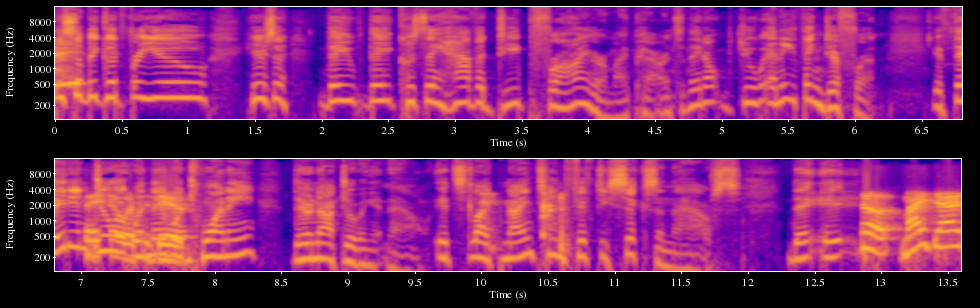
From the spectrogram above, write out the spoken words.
"This will be good for you." Here's a they they because they have a deep fryer. My parents and they don't do anything different. If they didn't They do it when to they were twenty, they're not doing it now. It's like nineteen fifty-six in the house. They it, No, my dad.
